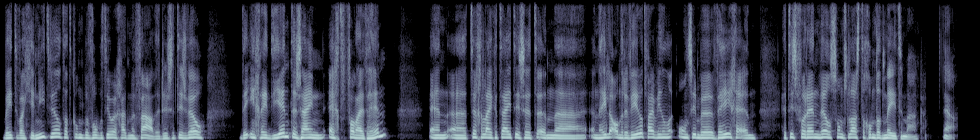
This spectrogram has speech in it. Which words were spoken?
weten wat je niet wilt, dat komt bijvoorbeeld heel erg uit mijn vader. Dus het is wel, de ingrediënten zijn echt vanuit hen. En uh, tegelijkertijd is het een, uh, een hele andere wereld waar we ons in bewegen. En het is voor hen wel soms lastig om dat mee te maken. Ja.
